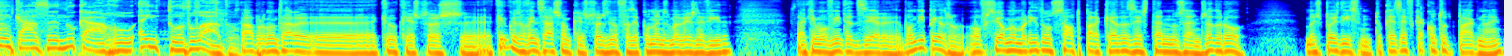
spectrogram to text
Em casa, no carro, em todo lado. Estava a perguntar eh, aquilo que as pessoas, eh, aquilo que os ouvintes acham que as pessoas deviam fazer pelo menos uma vez na vida. Está aqui um ouvinte a dizer, bom dia Pedro, ofereci ao meu marido um salto de paraquedas este ano nos anos, adorou. Mas depois disse-me, tu queres é ficar com tudo pago, não é?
